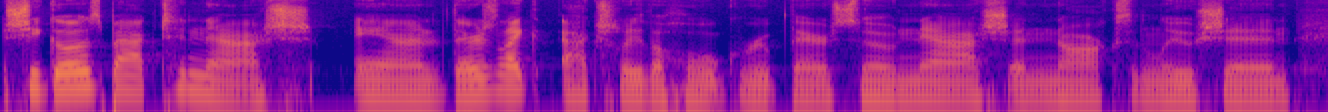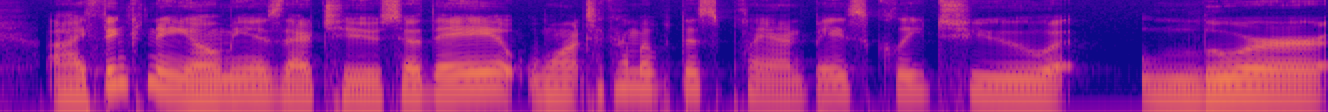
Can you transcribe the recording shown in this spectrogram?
She goes back to Nash and there's like actually the whole group there. So Nash and Knox and Lucian. I think Naomi is there too. So they want to come up with this plan basically to lure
